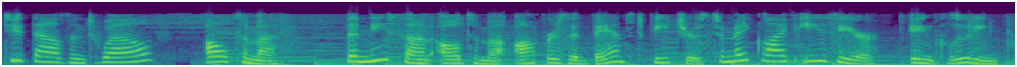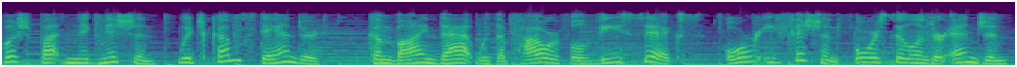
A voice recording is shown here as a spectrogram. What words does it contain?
2012 Altima. The Nissan Altima offers advanced features to make life easier, including push-button ignition, which comes standard. Combine that with a powerful V6 or efficient four-cylinder engine,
